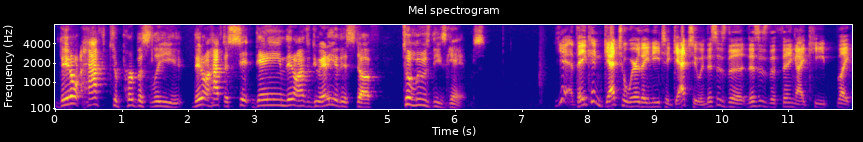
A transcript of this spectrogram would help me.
they don't have to purposely, they don't have to sit Dame, they don't have to do any of this stuff to lose these games. Yeah, they can get to where they need to get to, and this is the this is the thing I keep like.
